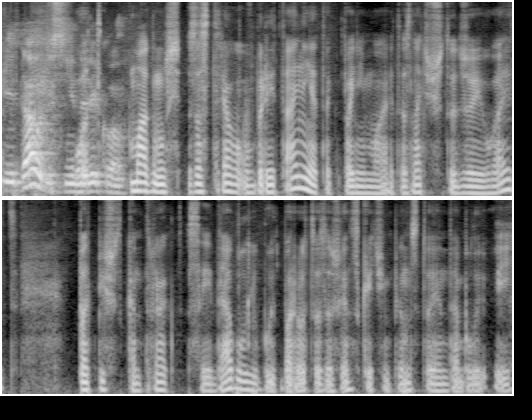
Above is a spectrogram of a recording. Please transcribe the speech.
и Даудис недалеко. Вот Магнус застрял в Британии, я так понимаю. Это значит, что Джей Уайт подпишет контракт с AEW и будет бороться за женское чемпионство NWA.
